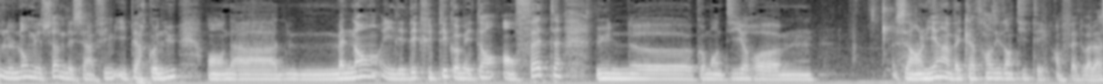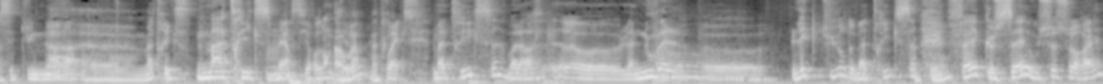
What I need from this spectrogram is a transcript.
le nom m'échappe, mais c'est un film hyper connu. On a maintenant, il est décrypté comme étant en fait une, euh, comment dire, euh, c'est en lien avec la transidentité. En fait, voilà, c'est une Ah, euh, Matrix. Matrix. Merci, heureusement que Ah ouais, là. Matrix. Matrix, voilà, euh, la nouvelle euh, lecture de Matrix fait que c'est ou ce serait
